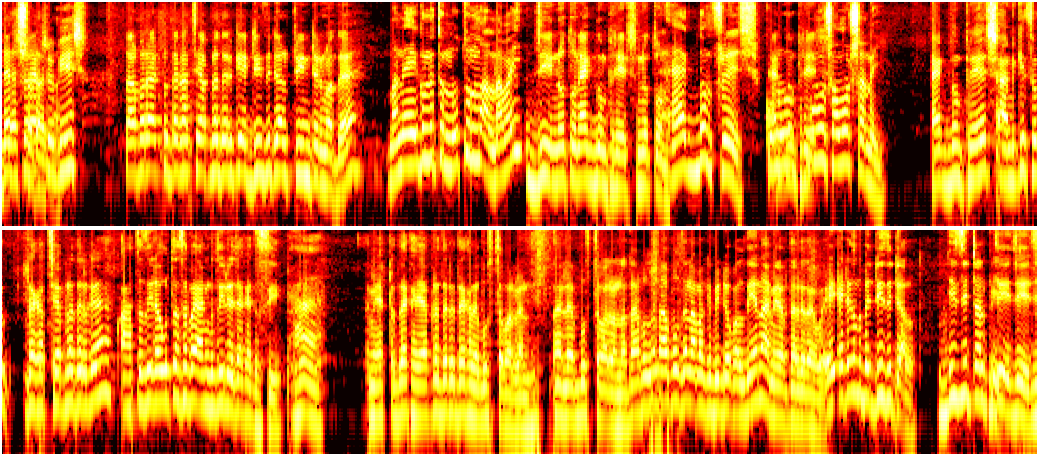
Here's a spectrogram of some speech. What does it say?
দেড়শো 150 টাকা। একশো বিশ। তারপরে একটা দেখাচ্ছি আপনাদেরকে ডিজিটাল প্রিন্টের মধ্যে। মানে এগুলো তো নতুন মাল না ভাই? জি নতুন একদম ফ্রেশ নতুন। একদম ফ্রেশ কোনো কোনো সমস্যা নেই। একদম ফ্রেশ আমি কিছু দেখাচ্ছি আপনাদেরকে। হাতে যেটা উঠতেছে ভাই আমি এটা দেখাতেছি হ্যাঁ। আমি একটা দেখাই আপনাদের দেখালে বুঝতে পারবেন। তাহলে বুঝতে পারবেন না। তারপর না বুঝেন আমাকে ভিডিও কল দিয়ে না আমি আপনাদের দেখাবো। এটা কিন্তু digital digital G G G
